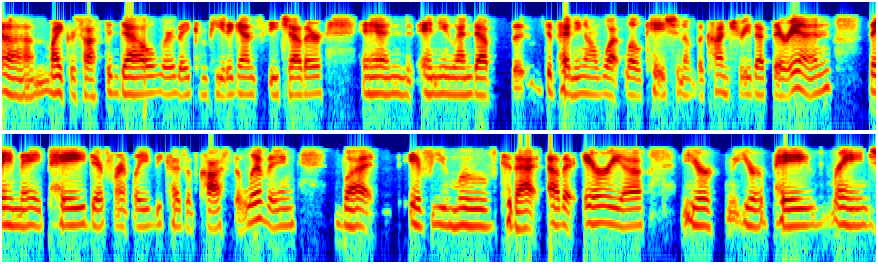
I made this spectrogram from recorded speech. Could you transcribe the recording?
um, Microsoft and Dell where they compete against each other. And and you end up depending on what location of the country that they're in, they may pay differently because of cost of living, but if you move to that other area, your your pay range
